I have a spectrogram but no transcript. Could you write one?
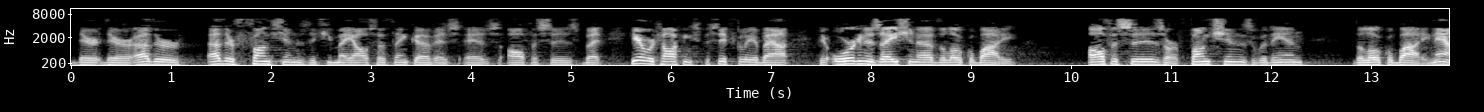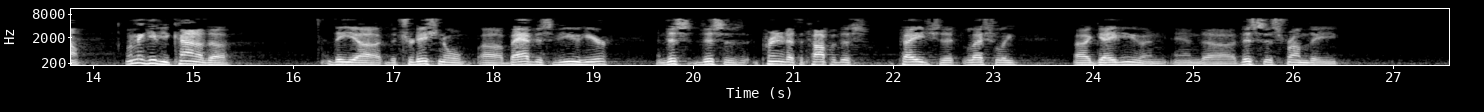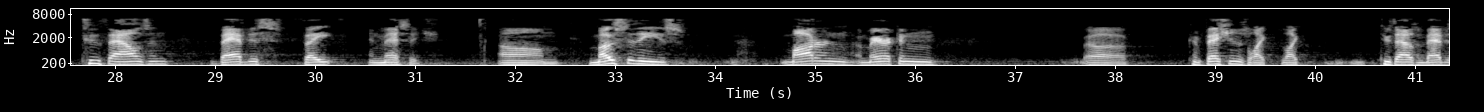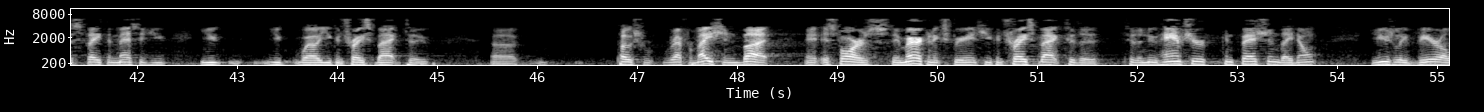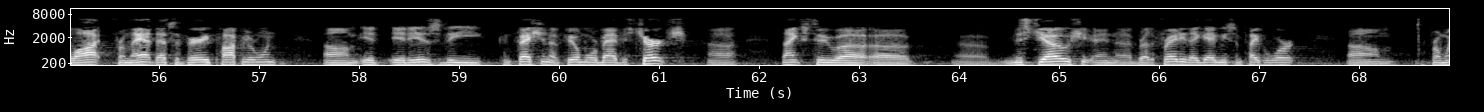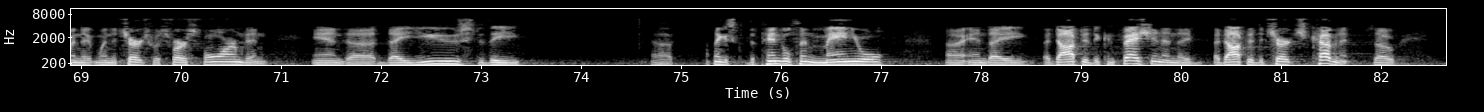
there there are other other functions that you may also think of as as offices, but here we're talking specifically about the organization of the local body, offices or functions within the local body. Now, let me give you kind of the the uh, the traditional uh, Baptist view here, and this this is printed at the top of this page that Leslie uh, gave you, and, and uh, this is from the 2000 Baptist Faith and Message. Um, most of these modern American uh, confessions, like like 2000 Baptist Faith and Message, you you you well, you can trace back to uh, post Reformation, but as far as the American experience, you can trace back to the to the New Hampshire Confession. They don't usually veer a lot from that. That's a very popular one. Um, it, it is the confession of Fillmore Baptist Church. Uh, thanks to uh, uh, uh Miss Joe she, and uh, Brother Freddie, they gave me some paperwork um, from when the when the church was first formed, and and uh, they used the I think it's the Pendleton Manual and they adopted the confession and they adopted the church covenant. So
